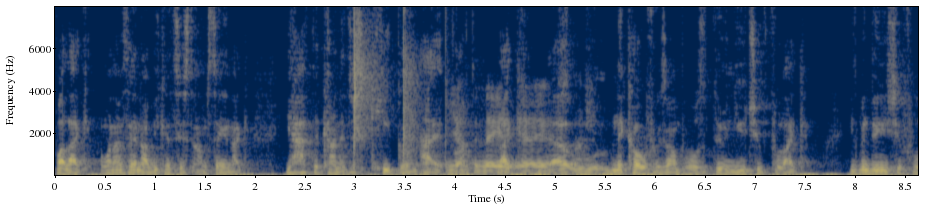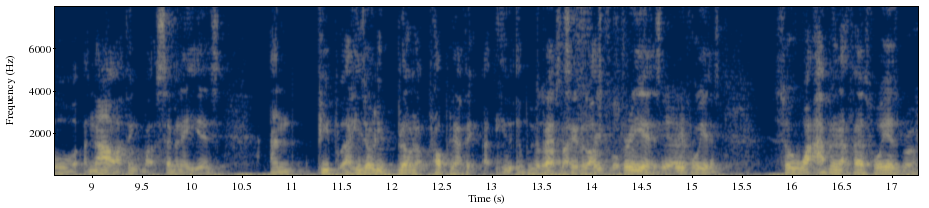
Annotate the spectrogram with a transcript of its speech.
But like when I'm saying I'll be consistent, I'm saying like you have to kind of just keep going at it. You bro. have to nail it, like, yeah, yeah, uh. Niko, for example, was doing YouTube for like he's been doing YouTube for now I think about seven eight years, and people he's only blown up properly. I think he, it would be fair to say the three, last four, three years, yeah. three four years. So what happened in that first four years, bro?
